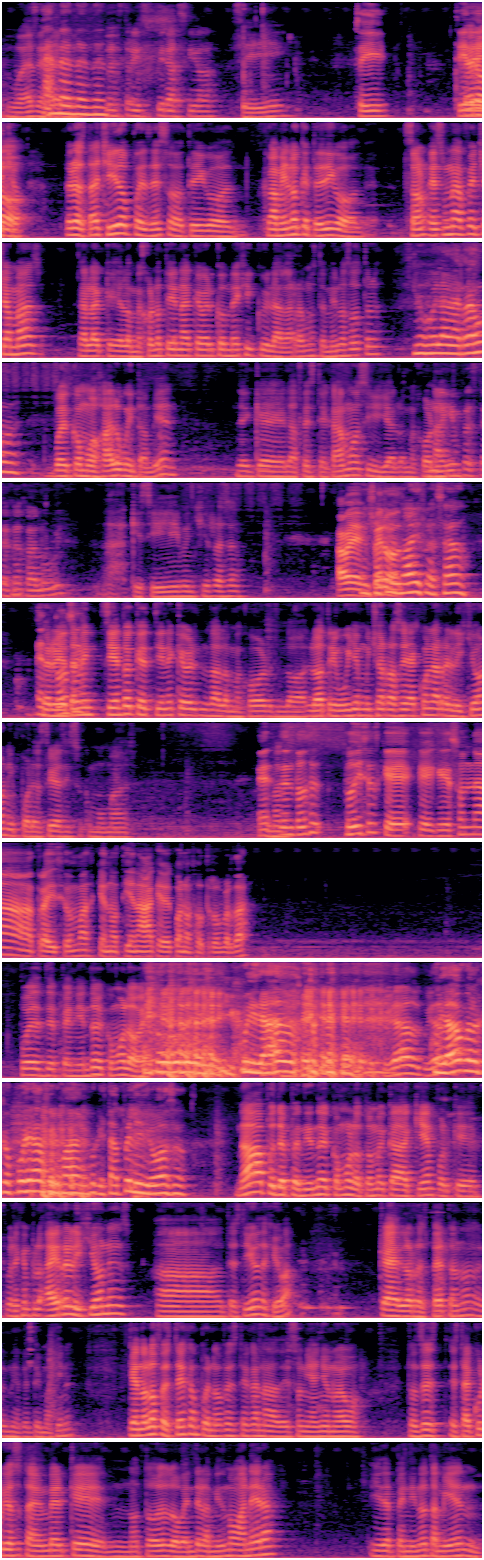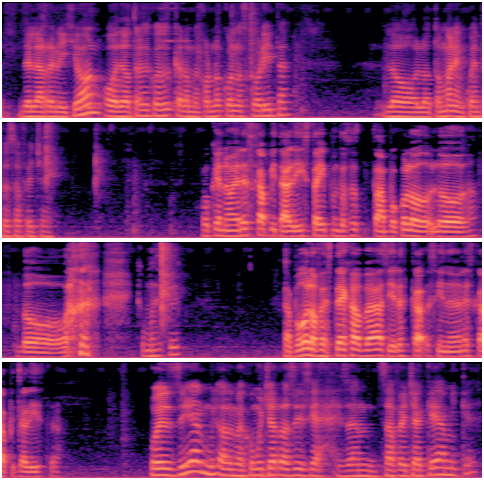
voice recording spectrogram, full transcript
Voy a sentar. anda, anda, anda. Nuestra inspiración. Sí. Sí. Sí, pero, de hecho. pero está chido, pues, eso, te digo. A mí lo que te digo, son, es una fecha más a la que a lo mejor no tiene nada que ver con México y la agarramos también nosotros. No, la agarramos. Pues como Halloween también. De que la festejamos y a lo mejor. ¿Alguien festeja Halloween? Ah, que sí, pinche raza. A ver, pero. no disfrazado. Pero yo también siento que tiene que ver, a lo mejor lo, lo atribuye mucha raza ya con la religión y por eso ya se hizo como más. en- más- Entonces, tú dices que, que, que es una tradición más que no tiene nada que ver con nosotros, ¿verdad? Pues dependiendo de cómo lo. Uy, cuidado. cuidado, cuidado. Cuidado con lo que puedes afirmar, porque está peligroso. No, pues dependiendo de cómo lo tome cada quien, porque, por ejemplo, hay religiones, ah, testigos de Jehová, que lo respetan, ¿no? Ni te imaginas. Que no lo festejan, pues no festejan nada de eso, ni Año Nuevo. Entonces, está curioso también ver que no todos lo ven de la misma manera, y dependiendo también de la religión o de otras cosas que a lo mejor no conozco ahorita, lo, lo toman en cuenta esa fecha. O que no eres capitalista y pues, entonces tampoco lo, lo, lo ¿cómo se dice? Tampoco lo festejas, ¿verdad? Si, eres, si no eres capitalista. Pues sí, a, a lo mejor mucha raza dice, "Ah, ¿esa, esa fecha qué? ¿A mí qué?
